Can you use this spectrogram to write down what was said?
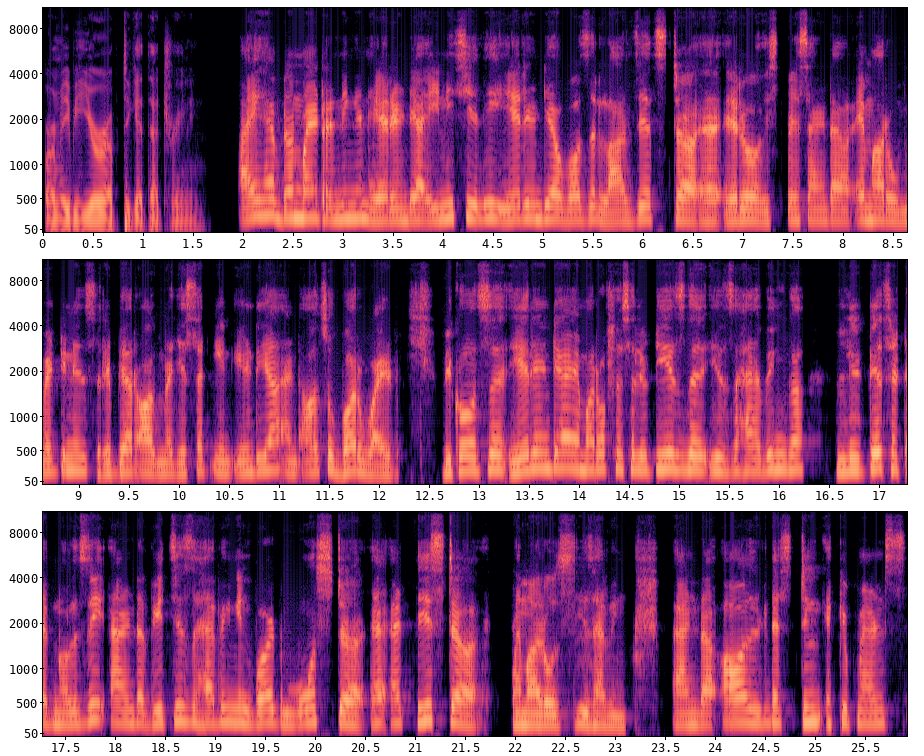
or maybe Europe to get that training? I have done my training in Air India. Initially, Air India was the largest uh, aerospace and uh, MRO maintenance repair organization in India and also worldwide. Because uh, Air India MRO facilities is having latest technology and which is having in world most uh, at least uh, MROs is having. And uh, all testing equipments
